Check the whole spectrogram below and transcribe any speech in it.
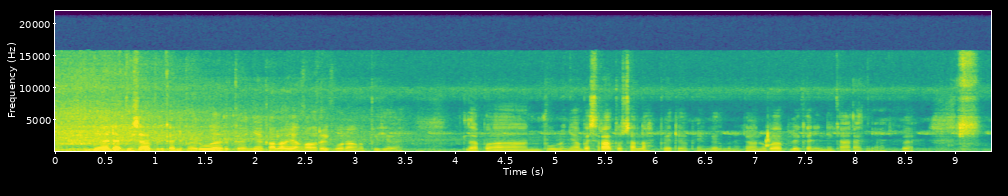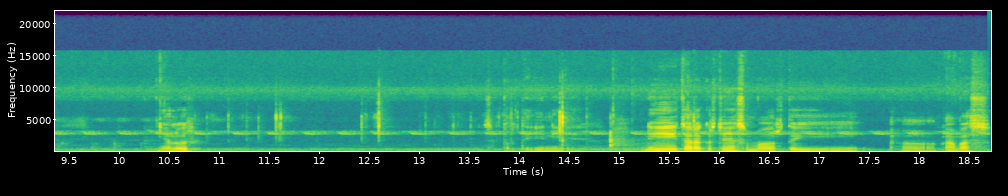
Nah, ini anda bisa belikan baru. Harganya kalau yang ori kurang lebih ya 80 nyampe 100an lah. Beda bengkel. Jangan lupa belikan ini karetnya juga ya lur seperti ini. Ini cara kerjanya seperti uh, kampas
